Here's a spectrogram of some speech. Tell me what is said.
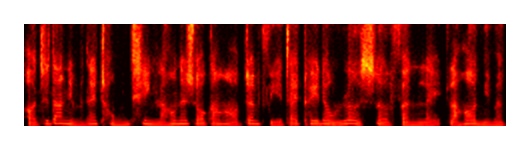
呃，知道你们在重庆，然后那时候刚好政府也在推动垃圾分类，然后你们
